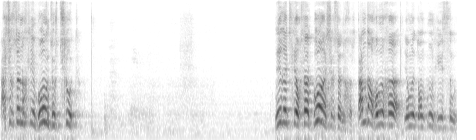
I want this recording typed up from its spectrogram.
Ашиг сонирхлын бөөн зөрчлүүд. Нэг ажлын ухлаар бөөн ашиг сонирхол. Дандаа хувийнхаа юмыг дунд нь хийсэн.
